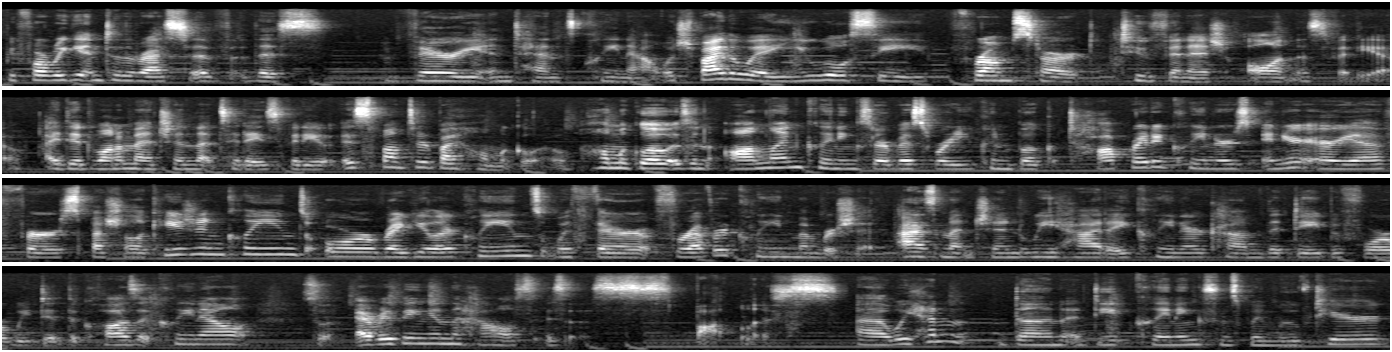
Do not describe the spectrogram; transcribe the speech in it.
Before we get into the rest of this very intense clean out, which by the way, you will see from start to finish all in this video. I did want to mention that today's video is sponsored by Homeaglow. Homeaglow is an online cleaning service where you can book top rated cleaners in your area for special occasion cleans or regular cleans with their Forever Clean membership. As mentioned, we had a cleaner come the day before we did the closet clean out, so everything in the house is spotless. Uh, we hadn't done a deep cleaning since we moved here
